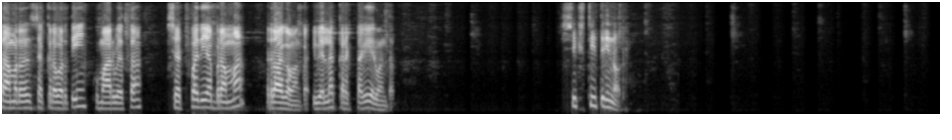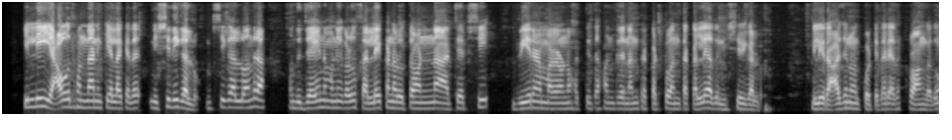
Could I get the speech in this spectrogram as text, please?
ಸಾಮ್ರಾಜ್ಯ ಚಕ್ರವರ್ತಿ, ಕುಮಾರವ್ಯಾಸ, ಷಟ್ಪದಿಯ ಬ್ರಹ್ಮ, ರಾಘವಂಕ, ಇವೆಲ್ಲ ಕರೆಕ್ಟ್ ಆಗಿ ಇರುವಂತದ್ದು ಸಿಕ್ಸ್ಟಿ ತ್ರೀ ನೋಡ್ರಿ. ಇಲ್ಲಿ ಯಾವ್ದು ಹೊಂದಾಣಿಕೆ ಇಲಾಖೆ ನಿಶಿದಿಗಲ್ಲು ನಿಶಿಗಲ್ಲು ಅಂದ್ರ ಒಂದು ಜೈನ ಮುನಿಗಳು ಸಲ್ಲೇಖನ ವೃತ್ತವನ್ನ ಆಚರಿಸಿ ವೀರನ ಮರವನ್ನು ಹತ್ತಿದ ಹೊಂದಿದ ನಂತರ ಕಟ್ಟುವಂತ ಕಲ್ಲೇ ಅದು ನಿಶಿದಿಗಲ್ಲು ಇಲ್ಲಿ ರಾಜನ ಒಂದು ಕೊಟ್ಟಿದ್ದಾರೆ, ಅದಕ್ಕೆ ರಾಂಗ್ ಅದು.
